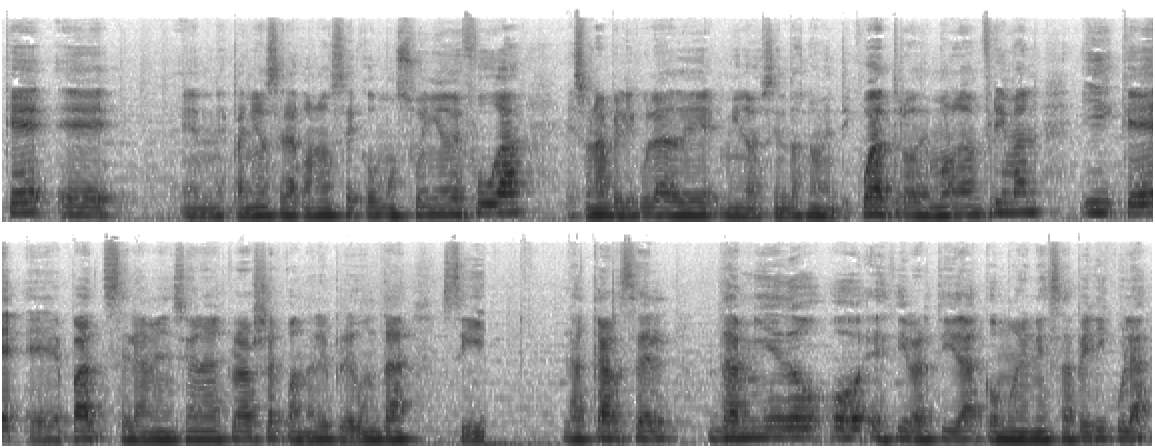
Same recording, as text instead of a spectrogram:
que en español se la conoce como Sueño de Fuga. Es una película de 1994 de Morgan Freeman y que Pat se la menciona a Crusher cuando le pregunta si la cárcel da miedo o es divertida como en esa película.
